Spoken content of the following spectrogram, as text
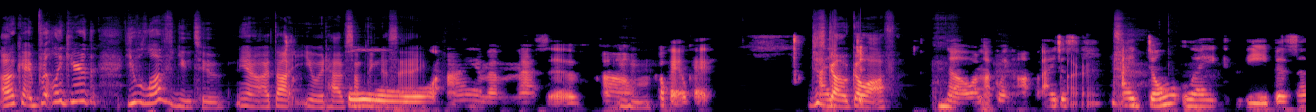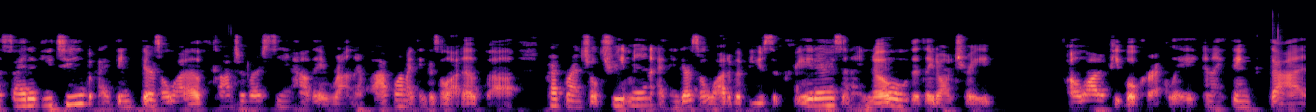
okay, but like you're you love YouTube. You know, I thought you would have something Ooh, to say. I am a massive. Um, Mhm. Okay, okay. Just I go, go d- off. No, I'm not going off. I just right. I don't like the business side of YouTube. I think there's a lot of controversy in how they run their platform. I think there's a lot of uh, preferential treatment. I think there's a lot of abuse of creators, and I know that they don't treat a lot of people correctly. And I think that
